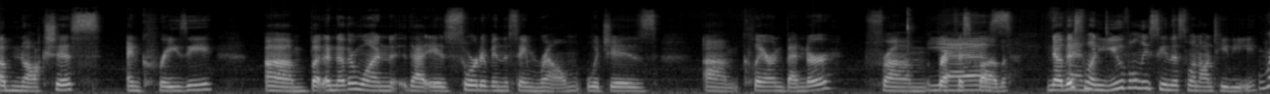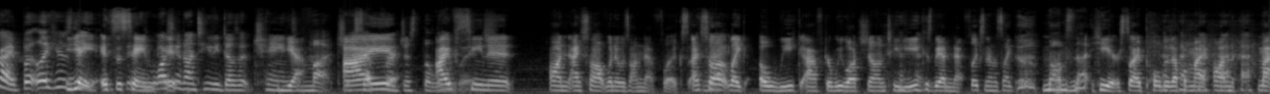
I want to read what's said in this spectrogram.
obnoxious and crazy um but another one that is sort of in the same realm which is um claire and bender from breakfast club now this And- one you've only seen this one on tv right, but like here's the Yeah, thing. it's the same. Watching It- it on TV doesn't change yeah much, except I for just the I've seen it on I saw it when it was on Netflix. I saw Right. it like a week after we watched it on TV because we had Netflix and I was like, "Mom's not here." So I pulled it up on my on my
